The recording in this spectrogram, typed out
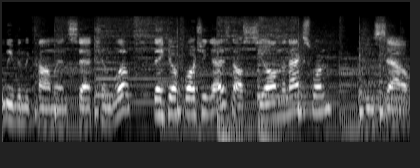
leave in the comments section below. Thank you all for watching, guys, and I'll see you all in the next one. Peace out.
